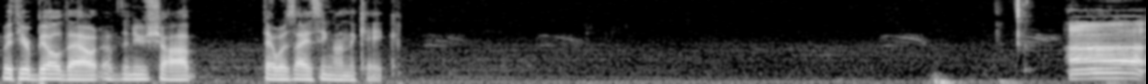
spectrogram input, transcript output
with your build out of the new shop that was icing on the cake? Uh,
